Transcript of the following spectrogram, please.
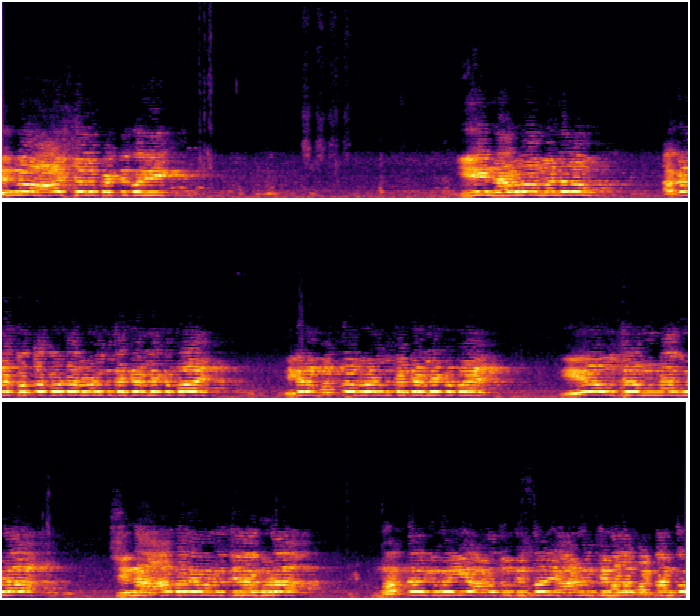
ఎన్నో ఆశలు పెట్టుకొని ఈ నర్వా మండలం అక్కడ కొత్తకోట రోడ్డుకు దగ్గర లేకపోయా ఇక్కడ మత్తల రోడ్డుకు దగ్గర లేకపోయా ఏ అవసరం ఉన్నా కూడా చిన్న ఆపద ఏమైనా వచ్చినా కూడా మత్తలకి పోయి ఆడ చూపిస్తుంది ఆడ నుంచి మళ్ళీ పట్టణంకో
